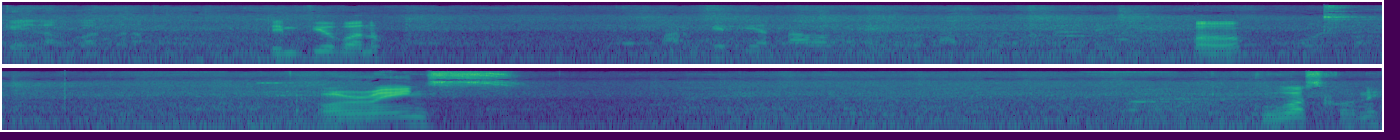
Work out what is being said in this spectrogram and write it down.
Kayo lang kuhan ba Eh. Mall ba? Orange. Kuwas ko ni.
